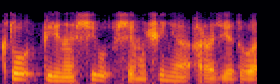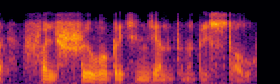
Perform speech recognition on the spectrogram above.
кто переносил все мучения ради этого фальшивого претендента на престол.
